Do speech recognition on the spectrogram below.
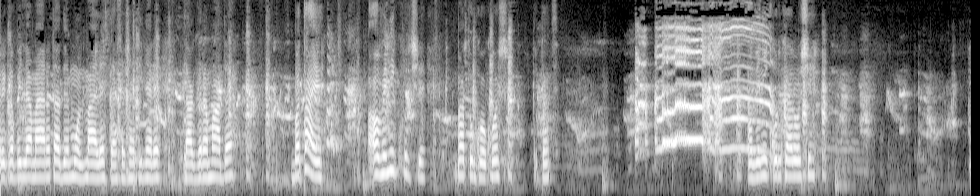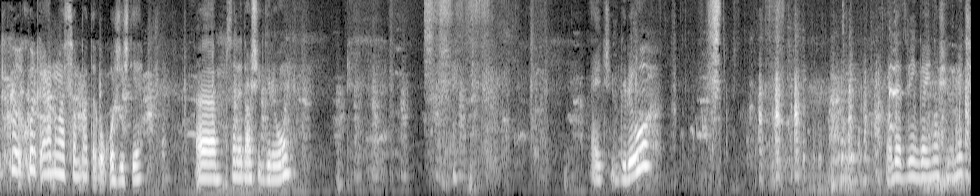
Cred că vi le-am mai arătat de mult, mai ales pe astea așa tinere la grămadă. Bătaie! Au venit curcile. Bat un cocoș. Uitați. A venit curca roșie. Cur curca aia numai să-mi bată cocoșii, știe. Uh, să le dau și greu. Aici greu. Vedeți, vin găinușile mici.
